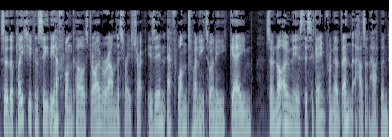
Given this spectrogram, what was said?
so the place you can see the F1 cars drive around this racetrack is in F1 2020 game. So not only is this a game for an event that hasn't happened,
